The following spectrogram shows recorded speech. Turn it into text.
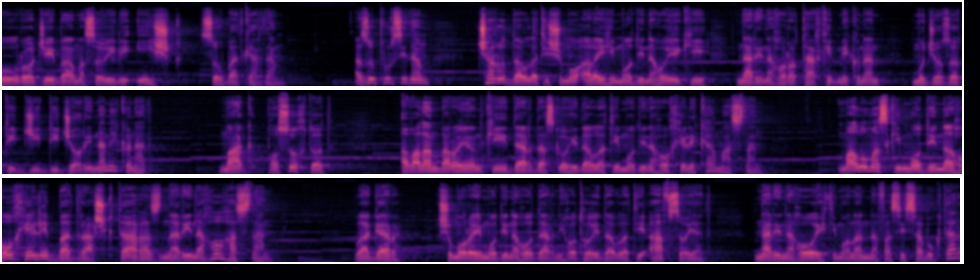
ӯ роҷеъ ба масоили ишқ суҳбат кардам. Аз ӯ пурсидам чаро давлати шумо алайҳи модинаҳое ки наринаҳоро таъқиб мекунанд муҷозоти ҷиддӣ ҷорӣ намекунад? Маг посух дод аввалан барои он ки дар дастгоҳи давлатӣ модинаҳо хеле кам ҳастанд. Маълум аст ки модинаҳо хеле бадрашктар аз наринаҳо ҳастанд. Ва агар шумораи модинаҳо дар ниҳодҳои давлатӣ афзояд наринаҳо эҳтимолан нафаси сабуктар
